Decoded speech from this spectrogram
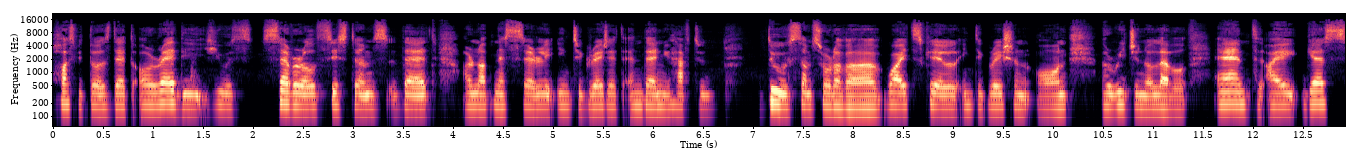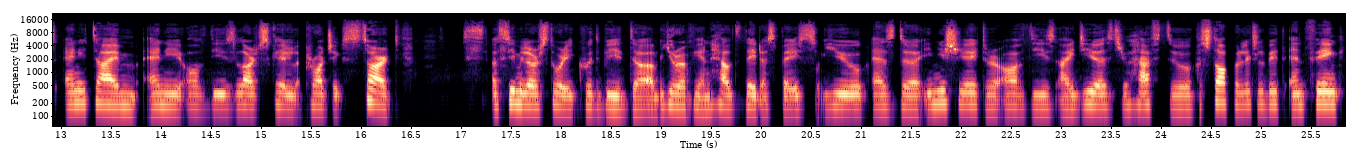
hospitals that already use several systems that are not necessarily integrated, and then you have to do some sort of a wide scale integration on a regional level. And I guess anytime any of these large scale projects start, a similar story could be the European health data space. You, as the initiator of these ideas, you have to stop a little bit and think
